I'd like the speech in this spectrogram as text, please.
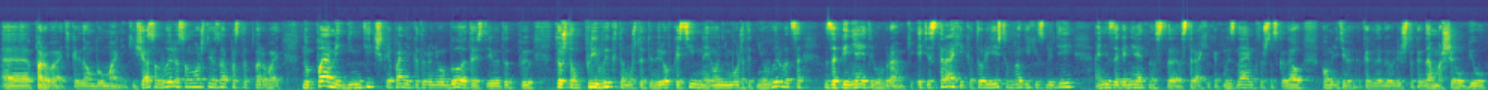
э, порвать, когда он был маленький. Сейчас он вырос, он может ее запросто порвать. Но память, генетическая память, которая у него была, то есть вот это, то, что он привык к тому, что эта веревка сильная, и он не может от нее вырваться, загоняет его в рамки. Эти страхи, которые есть у многих из людей, они загоняют нас в страхи. Как мы знаем, кто что сказал, помните, когда говорит, что когда Маше убил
